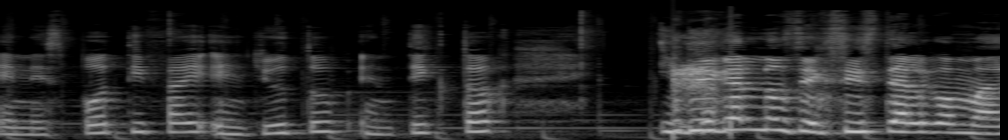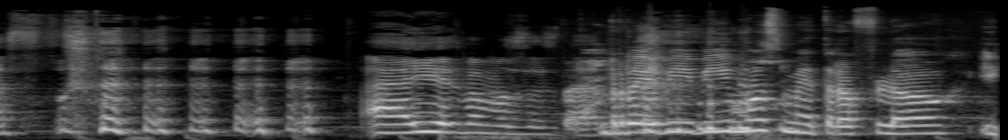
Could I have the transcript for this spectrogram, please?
en Spotify, en YouTube, en TikTok. Y díganos si existe algo más. Ahí es, vamos a estar. Revivimos Metroflog y,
